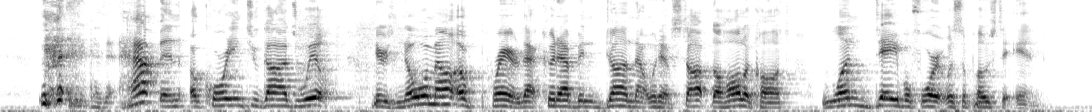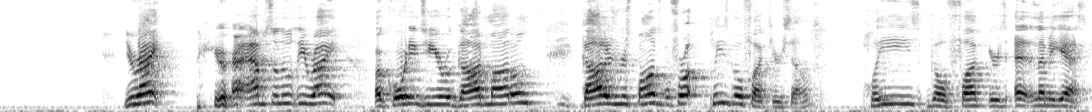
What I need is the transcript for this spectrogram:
because it happened according to God's will. There's no amount of prayer that could have been done that would have stopped the Holocaust one day before it was supposed to end. You're right. You're absolutely right. According to your God model, God is responsible for. Please go fuck yourself. Please go fuck yours. Uh, let me guess.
